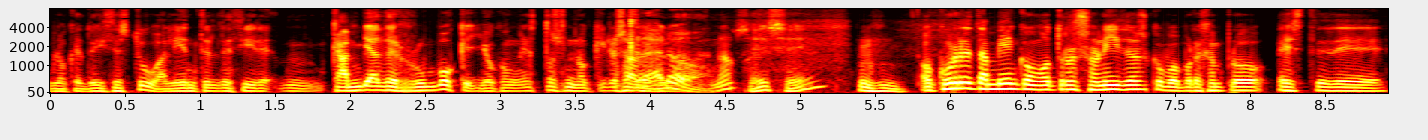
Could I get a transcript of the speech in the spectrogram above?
lo que tú dices tú, aliente el decir, "Mm, cambia de rumbo que yo con estos no quiero saber Claro. nada, ¿no? Sí, sí. Ocurre también con otros sonidos, como por ejemplo este de,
